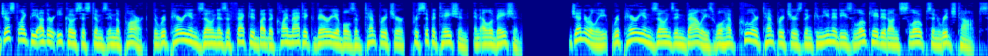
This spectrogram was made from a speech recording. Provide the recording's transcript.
Just like the other ecosystems in the park, the riparian zone is affected by the climatic variables of temperature, precipitation, and elevation. Generally, riparian zones in valleys will have cooler temperatures than communities located on slopes and ridgetops.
